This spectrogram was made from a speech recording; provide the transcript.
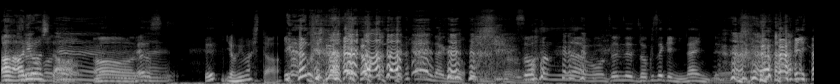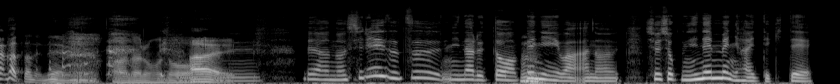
あ、ありました？なあるほどーなんかうん読みました？なんだけど、うんそんなもう全然属世間にいないんで、いなかったんでね。あなるほど。はい。ねであのシリーズ2になると、うんペニーはあの就職2年目に入ってきて、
